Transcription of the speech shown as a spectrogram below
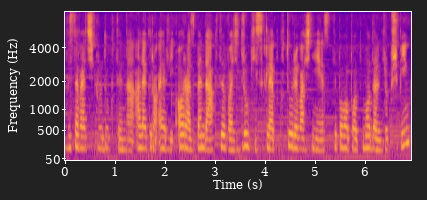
wystawiać produkty na Allegro Early oraz będę aktywować drugi sklep, który właśnie jest typowo pod model dropshipping.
